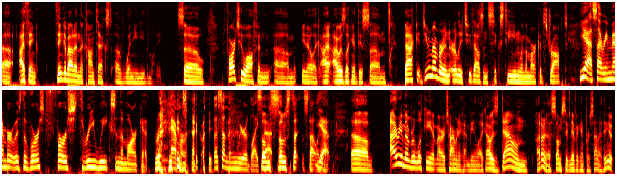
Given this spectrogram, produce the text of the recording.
uh, I think, think about it in the context of when you need the money. So far too often, um, you know, like I, I was looking at this um, back. Do you remember in early 2016 when the markets dropped? Yes, I remember it was the worst first three weeks in the market Right, ever. exactly. That's something weird like some that. some st- stat like Yeah. that. Um, I remember looking at my retirement account and being like, I was down, I don't know, some significant percent. I think it,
